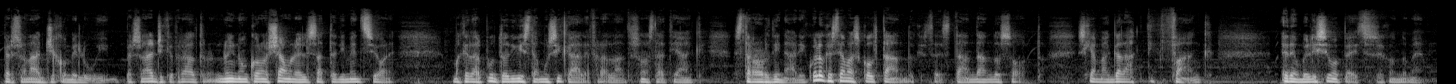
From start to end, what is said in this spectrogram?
personaggi come lui, personaggi che fra l'altro noi non conosciamo nell'esatta dimensione, ma che dal punto di vista musicale, fra l'altro, sono stati anche straordinari. Quello che stiamo ascoltando, che sta andando sotto, si chiama Galactic Funk ed è un bellissimo pezzo, secondo me.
